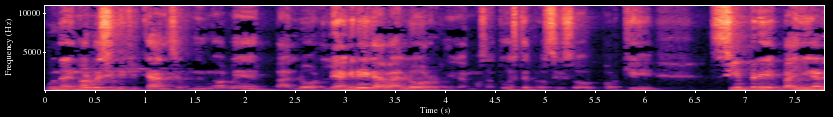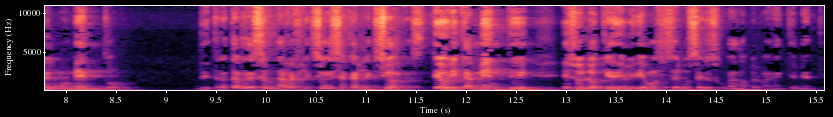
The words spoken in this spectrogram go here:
una enorme significancia, un enorme valor, le agrega valor, digamos, a todo este proceso, porque siempre va a llegar el momento de tratar de hacer una reflexión y sacar lecciones. Teóricamente, eso es lo que deberíamos hacer los seres humanos permanentemente.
